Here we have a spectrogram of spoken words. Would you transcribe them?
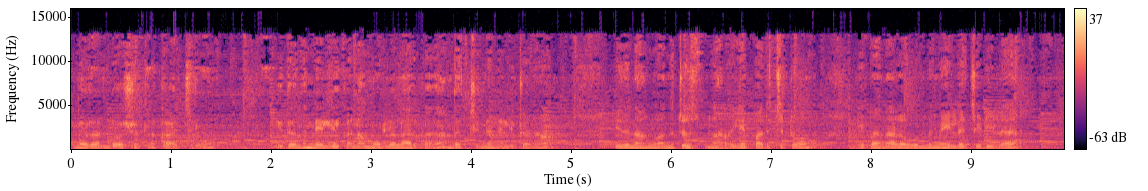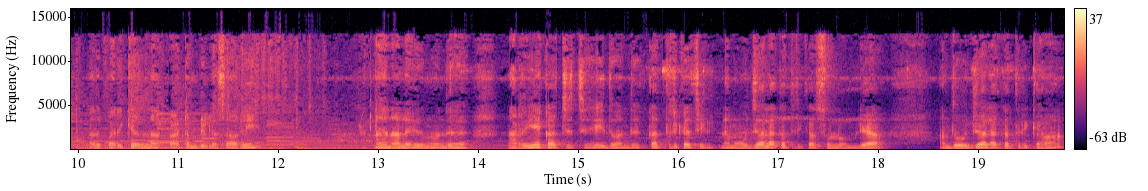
இன்னும் ரெண்டு வருஷத்தில் காய்ச்சிரும். இது வந்து நெல்லிக்காய். நம்ம ஊர்லலாம் இருக்காது அந்த சின்ன நெல்லிக்காய் தான். இது நாங்கள் வந்துட்டு நிறைய பறிச்சிட்டோம். இப்போ அதனால் ஒன்றுமே இல்லை செடியில். அது பறிக்கிறது நான் காட்ட முடியல சாரி அதனால் இவங்க வந்து நிறைய காய்ச்சிச்சு. இது வந்து கத்திரிக்காய் செடி. நம்ம உஜாலா கத்திரிக்காய் சொல்லுவோம் இல்லையா? அந்த உஜாலா கத்திரிக்காய்.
